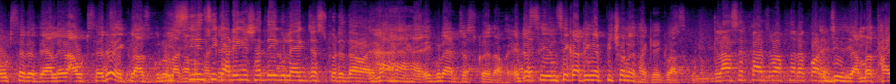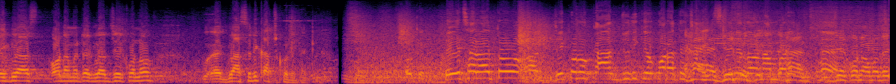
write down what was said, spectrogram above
আউটসাইডে দেয়ালের আউটসাইডে এই গ্লাসগুলো লাগানো সিএনসি কাটিং এর সাথে এগুলো অ্যাডজাস্ট করে দেওয়া হয় হ্যাঁ হ্যাঁ হ্যাঁ এগুলো অ্যাডজাস্ট করে দেওয়া হয়। এটা সিএনসি কাটিং এর পিছনে থাকে এই গ্লাসগুলো গ্লাসের কাজও আপনারা করেন? জি জি আমরা থাই গ্লাস অর্নামেন্টাল গ্লাস যে কোনো গ্লাসেরই কাজ করে থাকি। ওকে তো এছাড়া তো যে কোনো কাজ যদি কেউ করাতে চায় হ্যাঁ, যে স্ক্রিনে দেওয়া নাম্বার হ্যাঁ, যে কোনো আমাদের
